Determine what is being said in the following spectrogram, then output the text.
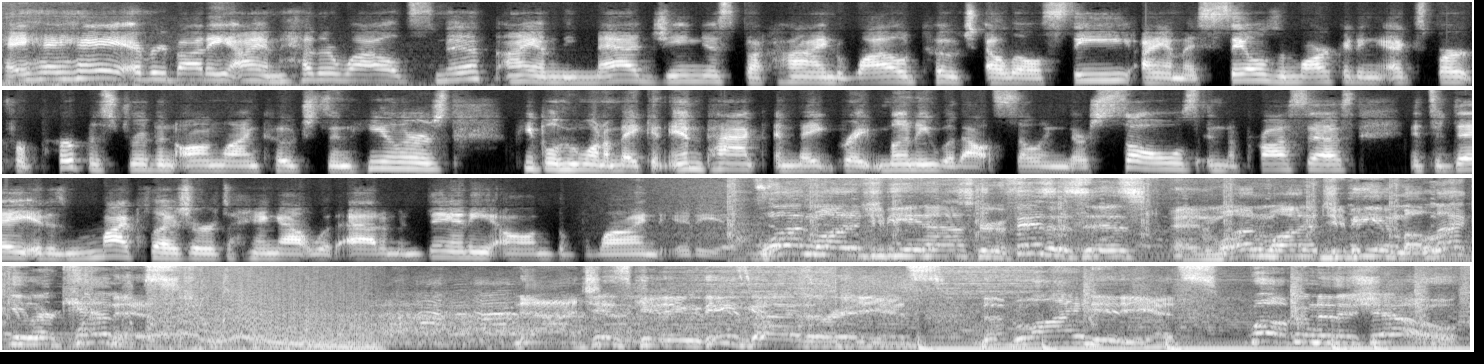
Hey, hey, hey, everybody. I am Heather Wylde Smith. I am the mad genius behind Wild Coach LLC. I am a sales and marketing expert for purpose driven online coaches and healers, people who want to make an impact and make great money without selling their souls in the process. And today it is my pleasure to hang out with Adam and Danny on The Blind Idiot. One wanted to be an astrophysicist, and one wanted to be a molecular chemist. Nah, just kidding. These guys are idiots. The blind idiots. Welcome to the show.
